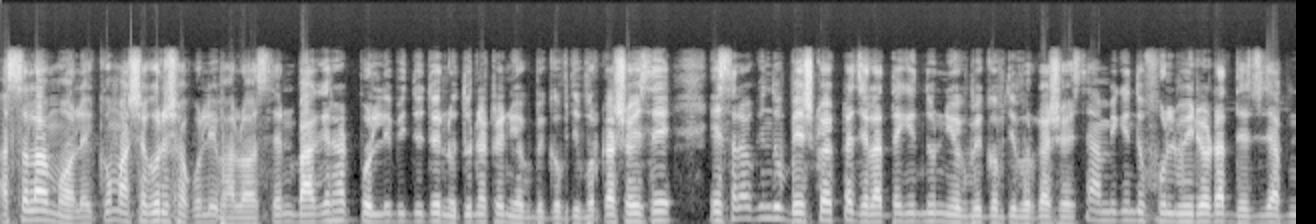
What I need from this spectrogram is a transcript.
আসসালামু আলাইকুম। আশা করি সকলেই ভালো আছেন। বাগেরহাট পল্লী বিদ্যুতের নতুন একটা নিয়োগ বিজ্ঞপ্তি প্রকাশ হয়েছে। এছাড়াও কিন্তু বেশ কয়েকটা জেলাতে কিন্তু নিয়োগ বিজ্ঞপ্তি প্রকাশ হয়েছে। আমি কিন্তু ফুল ভিডিওটা যদি আপনি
